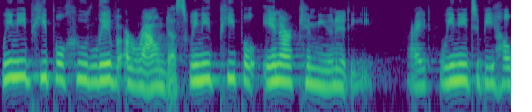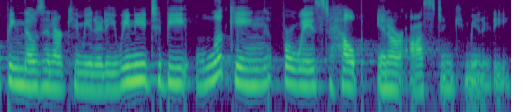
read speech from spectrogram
we need people who live around us. We need people in our community right? We need to be helping those in our community. We need to be looking for ways to help in our Austin community.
